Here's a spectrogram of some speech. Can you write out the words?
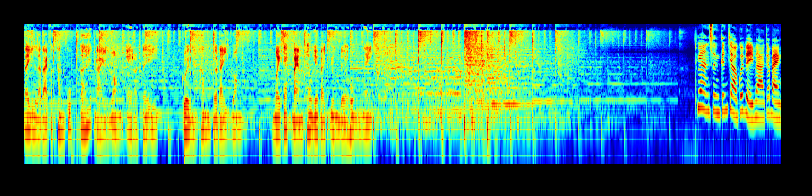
Đây là đài phát thanh quốc tế Đài Loan RTI, truyền thanh từ Đài Loan. Mời các bạn theo dõi bài chuyên đề hôm nay. Thúy Anh xin kính chào quý vị và các bạn.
